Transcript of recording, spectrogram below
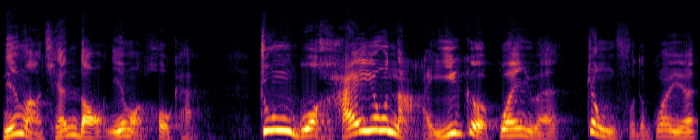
您往前倒，您往后看，中国还有哪一个官员、政府的官员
